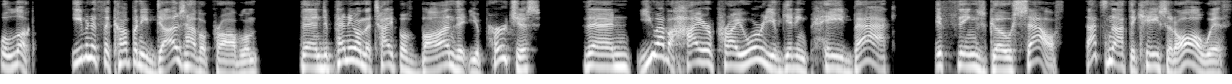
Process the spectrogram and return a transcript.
well, look, even if the company does have a problem, then depending on the type of bond that you purchase, then you have a higher priority of getting paid back if things go south. That's not the case at all with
